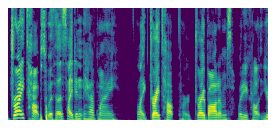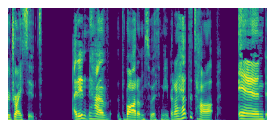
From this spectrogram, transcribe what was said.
dry tops with us. I didn't have my like dry top or dry bottoms. What do you call it? Your dry suit. I didn't have the bottoms with me, but I had the top and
